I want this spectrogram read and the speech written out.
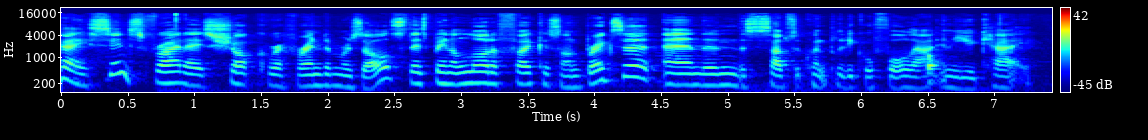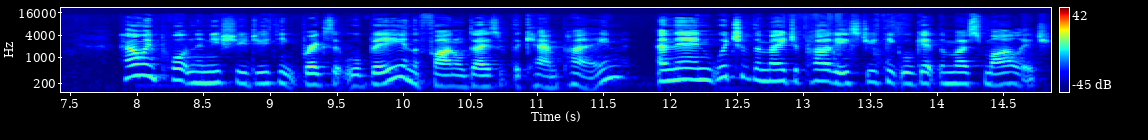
Okay, since Friday's shock referendum results, there's been a lot of focus on Brexit and then the subsequent political fallout in the UK. How important an issue do you think Brexit will be in the final days of the campaign? And then, which of the major parties do you think will get the most mileage?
